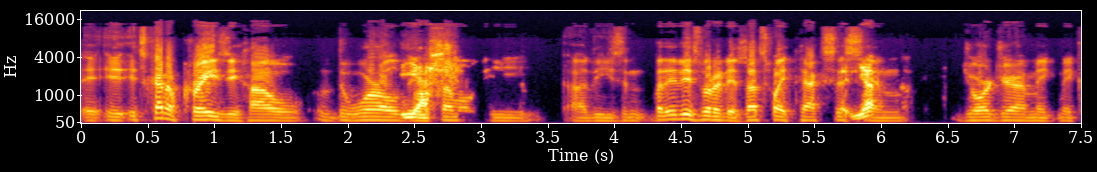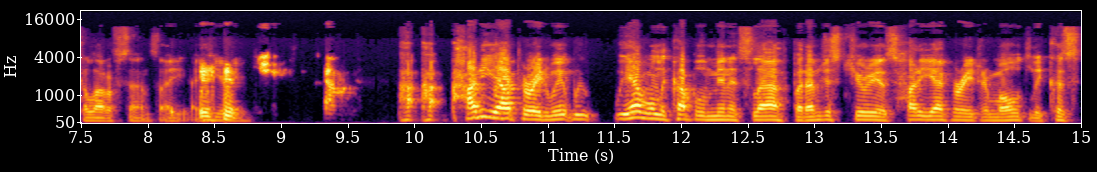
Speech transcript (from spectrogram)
It, it's kind of crazy how the world yes. some of the uh, these, and, but it is what it is. That's why Texas yep. and Georgia make make a lot of sense. I, I hear you. how, how, do you operate? We, we we have only a couple of minutes left, but I'm just curious. How do you operate remotely? Because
